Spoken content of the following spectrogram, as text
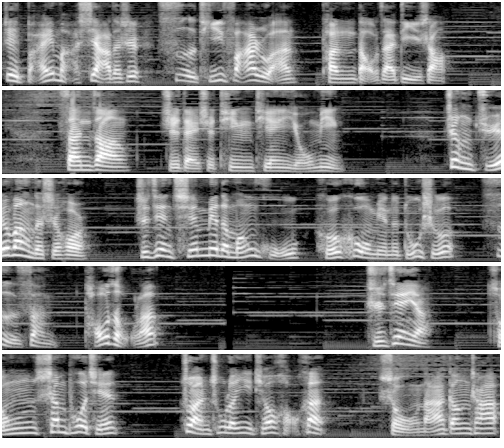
这白马吓得是四蹄发软，瘫倒在地上。三藏只得是听天由命。正绝望的时候，只见前面的猛虎和后面的毒蛇四散逃走了。只见呀，从山坡前转出了一条好汉，手拿钢叉。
